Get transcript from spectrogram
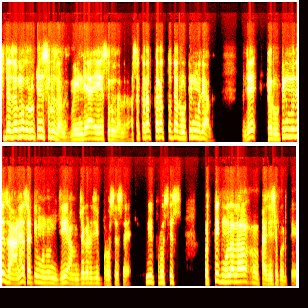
त्याचं मग रुटीन सुरू झालं. मग इंडिया ए सुरू झालं. असं करत करत तो त्या रुटीन मध्ये आला. म्हणजे हे रुटीन मध्ये जाण्यासाठी म्हणून जी आमच्याकडे जी प्रोसेस आहे ही प्रोसेस प्रत्येक मुलाला फायदेशीर पडते.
